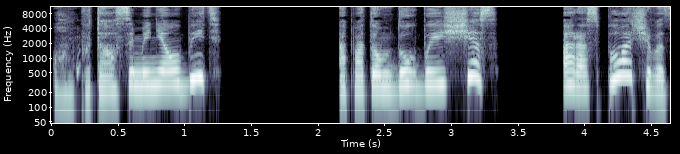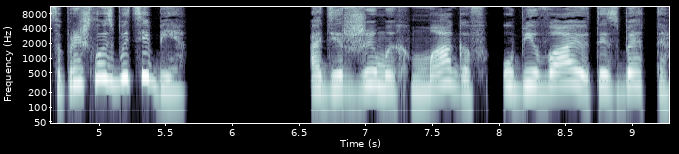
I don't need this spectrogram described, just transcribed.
Он пытался меня убить, а потом дух бы исчез, а расплачиваться пришлось бы тебе. Одержимых магов убивают из Бетта,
